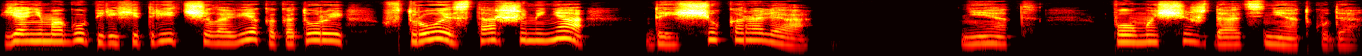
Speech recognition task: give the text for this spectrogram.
Я не могу перехитрить человека, который втрое старше меня, да еще короля. Нет, помощи ждать неоткуда.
